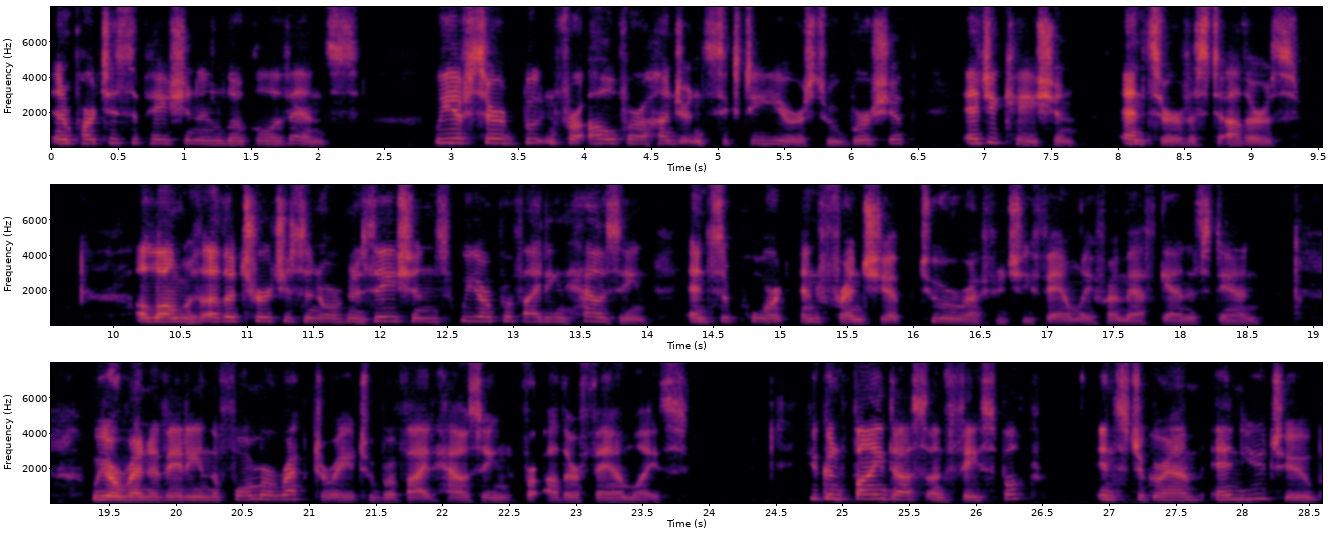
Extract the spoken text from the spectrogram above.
and participation in local events. We have served Boonton for over 160 years through worship, education, and service to others. Along with other churches and organizations, we are providing housing and support and friendship to a refugee family from Afghanistan. We are renovating the former rectory to provide housing for other families. You can find us on Facebook, Instagram, and YouTube.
